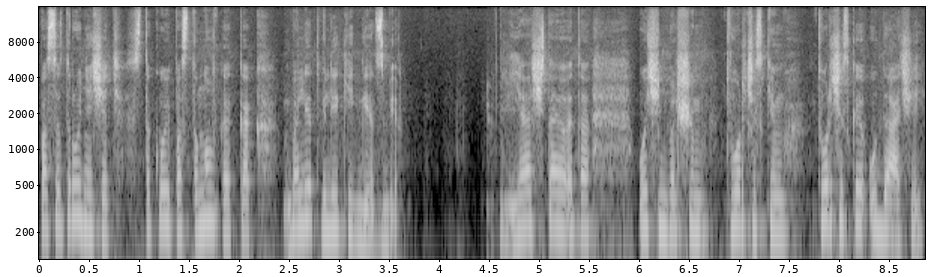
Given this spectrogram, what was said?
посотрудничать с такой постановкой, как балет «Великий Гэтсби». Я считаю это очень большим творческим, творческой удачей,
